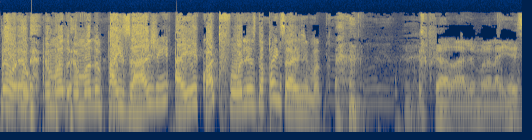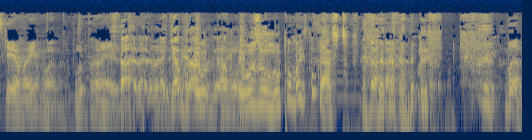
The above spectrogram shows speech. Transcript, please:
Não, eu, eu, mando, eu mando paisagem, aí é quatro folhas da paisagem, mano. Caralho, mano. Aí é esquema, hein, mano. Puta merda. Caralho, moleque é brabo Eu, mesmo. eu uso lupa, mas não gasto. Mano,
